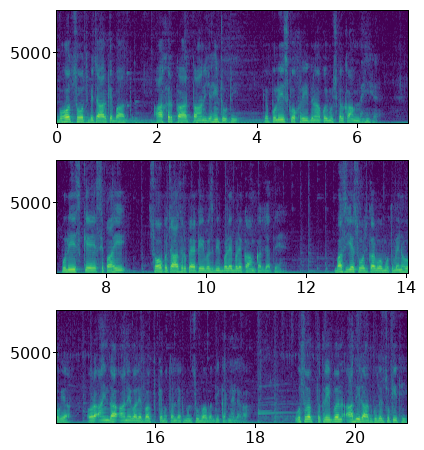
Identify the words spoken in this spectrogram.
बहुत सोच विचार के बाद आखिरकार तान यहीं टूटी कि पुलिस को ख़रीदना कोई मुश्किल काम नहीं है। पुलिस के सिपाही सौ पचास रुपए के एवज भी बड़े बड़े काम कर जाते हैं। बस ये सोचकर वो मुतमिन हो गया और आइंदा आने वाले वक्त के मतलब मनसूबाबंदी करने लगा। उस वक्त तकरीबन आधी रात गुजर चुकी थी।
